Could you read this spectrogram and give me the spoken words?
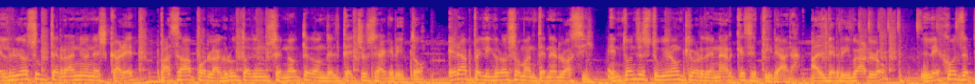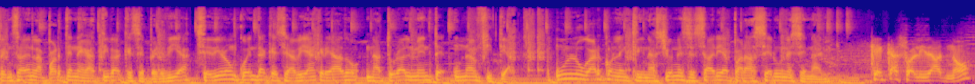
El río subterráneo en Escaret pasaba por la gruta de un cenote donde el techo se agrietó. Era peligroso mantenerlo así, entonces tuvieron que ordenar que se tirara. Al derribarlo, lejos de pensar en la parte negativa que se perdía, se dieron cuenta que se había creado naturalmente un anfiteatro, un lugar con la inclinación necesaria para hacer un escenario. Qué casualidad, ¿no?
